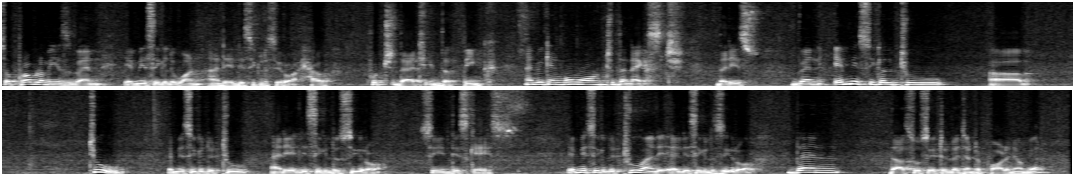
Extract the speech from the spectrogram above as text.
so problem is when M is equal to 1 and L is equal to 0 I have put that in the pink and we can move on to the next that is when m is equal to uh, 2 m is equal to 2 and l is equal to 0 see in this case m is equal to 2 and l is equal to 0 then the associated Legendre polynomial uh,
